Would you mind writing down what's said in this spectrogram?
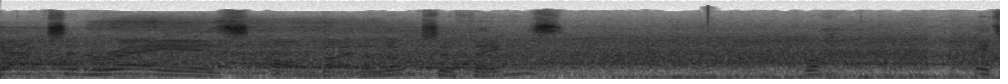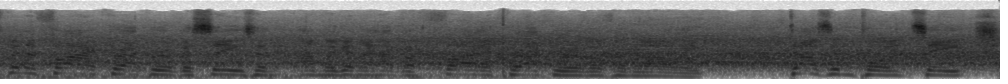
Jackson Wray is on by the looks of things. Well, it's been a firecracker of a season, and we're going to have a firecracker of a finale. Dozen points each.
